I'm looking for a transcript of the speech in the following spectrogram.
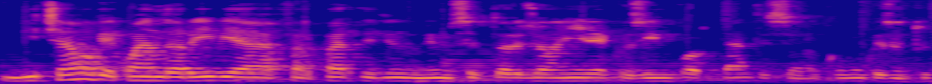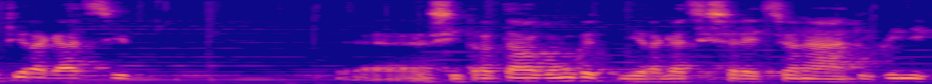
Diciamo che quando arrivi a far parte di un, di un settore giovanile così importante sono comunque sono tutti ragazzi eh, si trattava comunque di ragazzi selezionati, quindi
